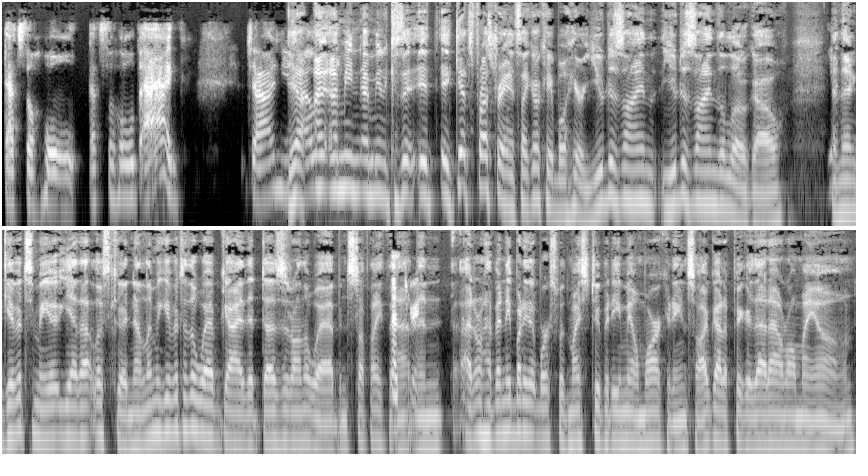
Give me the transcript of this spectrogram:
that's the whole, that's the whole bag. John. yeah, I, I, mean, I mean, because it, it, it, gets frustrating. It's like, okay, well, here you design you design the logo, yeah. and then give it to me. Yeah, that looks good. Now let me give it to the web guy that does it on the web and stuff like that. Right. And I don't have anybody that works with my stupid email marketing, so I've got to figure that out on my own.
